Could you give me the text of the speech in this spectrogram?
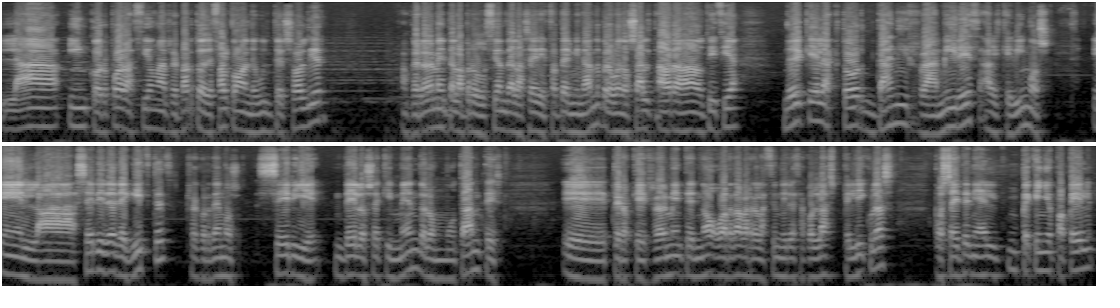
la incorporación al reparto de Falcon and the Winter Soldier. Aunque realmente la producción de la serie está terminando, pero bueno, salta ahora la noticia de que el actor Danny Ramírez, al que vimos en la serie de The Gifted, recordemos serie de los X-Men, de los mutantes, eh, pero que realmente no guardaba relación directa con las películas, pues ahí tenía un pequeño papel.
